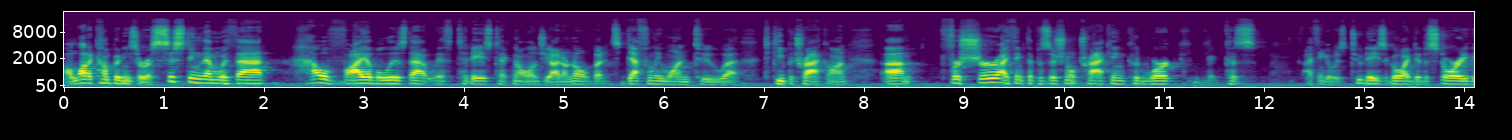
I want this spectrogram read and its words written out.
a lot of companies are assisting them with that. How viable is that with today's technology? I don't know, but it's definitely one to uh, to keep a track on. Um, for sure, I think the positional tracking could work because I think it was two days ago I did a story.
